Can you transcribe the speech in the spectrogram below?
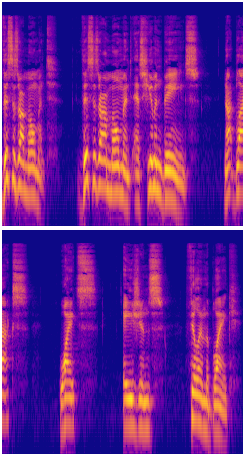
This is our moment. This is our moment as human beings, not blacks, whites, Asians, fill in the blank.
